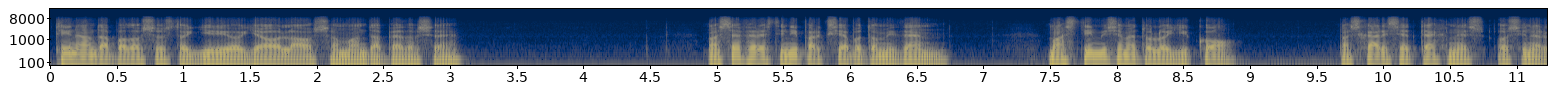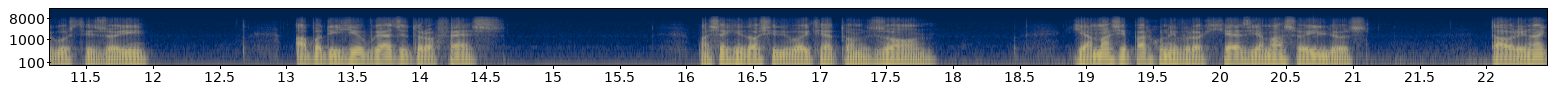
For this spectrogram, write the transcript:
τι να ανταποδώσω στον Κύριο για όλα όσα μου ανταπέδωσε. Μας έφερε στην ύπαρξη από το μηδέν. Μας τίμησε με το λογικό. Μας χάρισε τέχνες ως συνεργούς στη ζωή. Από τη γη βγάζει τροφές. Μας έχει δώσει τη βοήθεια των ζώων. Για μας υπάρχουν οι βροχές, για μας ο ήλιος. Τα ορεινά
